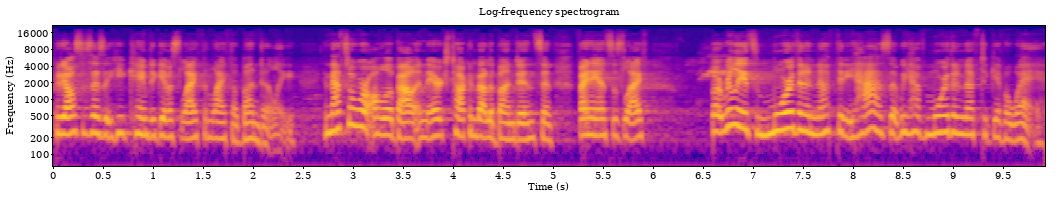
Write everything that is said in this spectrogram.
But he also says that he came to give us life and life abundantly. And that's what we're all about. And Eric's talking about abundance and finances, life. But really, it's more than enough that he has, that we have more than enough to give away.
